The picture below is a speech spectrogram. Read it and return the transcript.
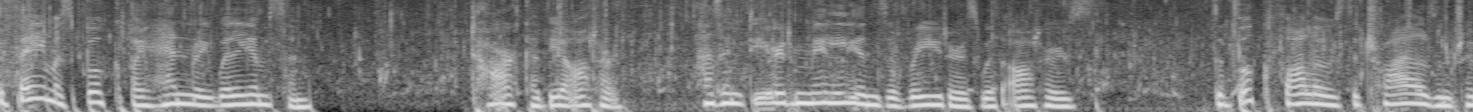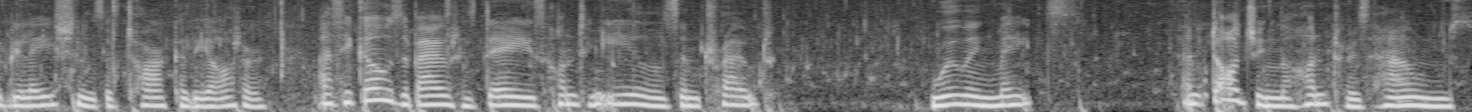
The famous book by Henry Williamson, Tarka the Otter, has endeared millions of readers with otters. The book follows the trials and tribulations of Tarka the otter as he goes about his days hunting eels and trout, wooing mates, and dodging the hunter's hounds.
